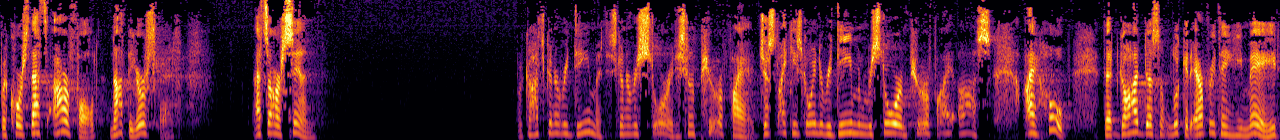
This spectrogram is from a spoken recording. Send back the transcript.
But of course, that's our fault, not the earth's fault. That's our sin. But God's going to redeem it. He's going to restore it. He's going to purify it, just like He's going to redeem and restore and purify us. I hope that God doesn't look at everything He made,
